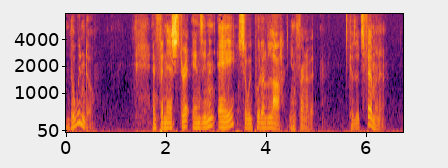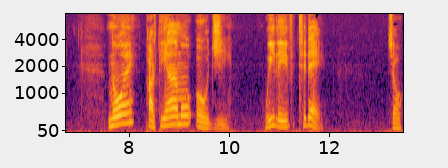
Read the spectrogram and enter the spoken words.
the window. And finestra ends in an a, so we put a la in front of it, because it's feminine. Noi partiamo oggi. We leave today. So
